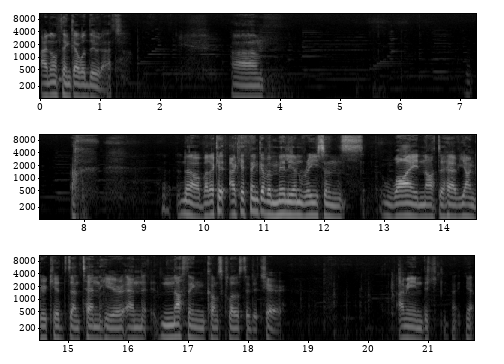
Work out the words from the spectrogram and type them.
I don't think I will do that. Um, no, but I could I could think of a million reasons why not to have younger kids than 10 here and nothing comes close to the chair. I mean, the, yeah.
